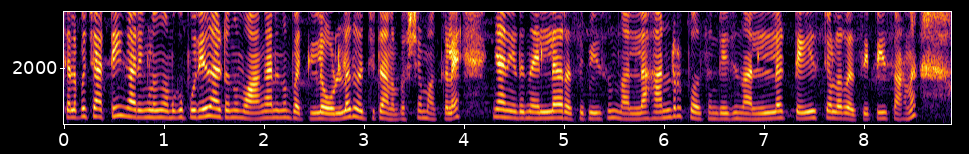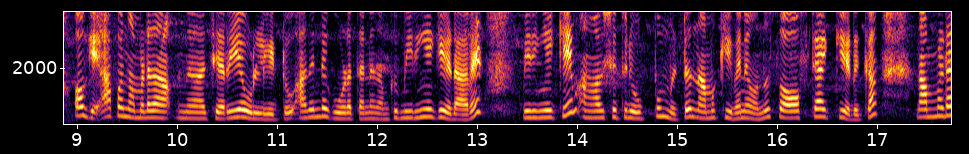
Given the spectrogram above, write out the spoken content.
ചിലപ്പോൾ ചട്ടിയും കാര്യങ്ങളൊന്നും നമുക്ക് പുതിയതായിട്ടൊന്നും വാങ്ങാനൊന്നും പറ്റില്ല. ഉള്ളത് വെച്ചിട്ടാണ്. പക്ഷേ മക്കളെ ഞാൻ ഇടുന്ന എല്ലാ റെസിപ്പീസും നല്ല ഹൺഡ്രഡ് പെർസെന്റേജ് നല്ല ടേസ്റ്റുള്ള റെസിപ്പീസാണ് ഓക്കെ അപ്പോൾ നമ്മുടെ ചെറിയ ഉള്ളി ഇട്ടു. അതിന്റെ കൂടെ തന്നെ നമുക്ക് മിരിങ്ങയ്ക്ക ഇടാവേ. മിരിങ്ങയ്ക്കയും ആവശ്യത്തിന് ഉപ്പും ഇട്ട് നമുക്ക് ഇവനെ ഒന്ന് സോഫ്റ്റാക്കി എടുക്കാം. നമ്മുടെ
